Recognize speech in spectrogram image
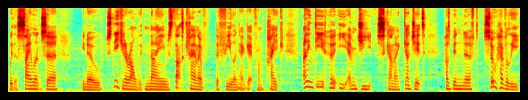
with a silencer you know, sneaking around with knives, that's kind of the feeling I get from Pike. and indeed her EMG scanner gadget has been nerfed so heavily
